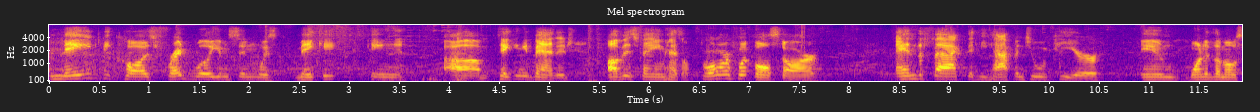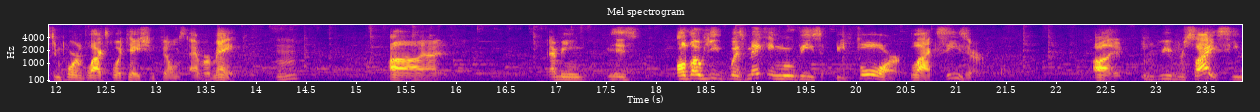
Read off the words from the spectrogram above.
made because Fred Williamson was making, um, taking advantage of his fame as a former football star, and the fact that he happened to appear in one of the most important black exploitation films ever made. Mhm. Uh, I mean, his although he was making movies before Black Caesar. Uh, to be precise, he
